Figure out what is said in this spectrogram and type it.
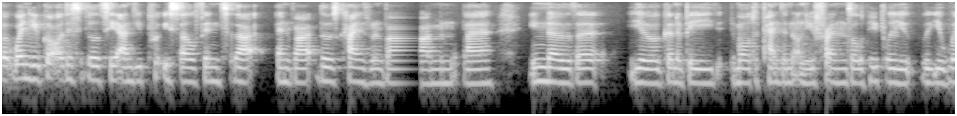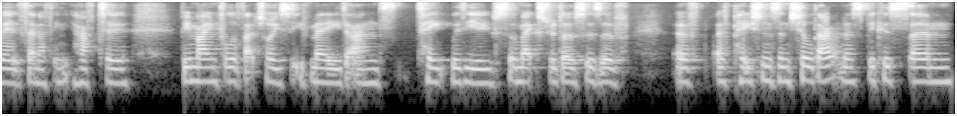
but when you've got a disability and you put yourself into that envi- those kinds of environment where you know that you're going to be more dependent on your friends or the people you, you're with, And I think you have to be mindful of that choice that you've made and take with you some extra doses of of, of patience and chilled outness because um,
